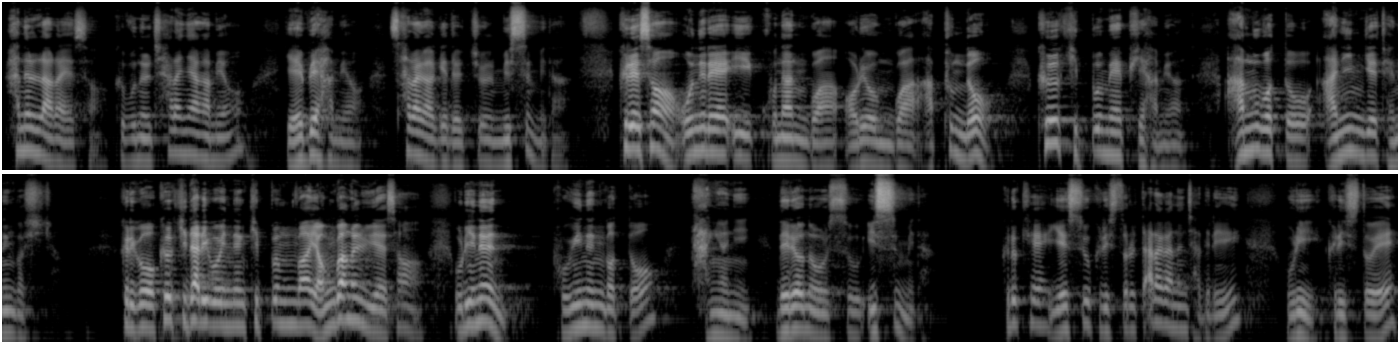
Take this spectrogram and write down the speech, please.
하늘나라에서 그분을 찬양하며 예배하며 살아가게 될 줄 믿습니다. 그래서 오늘의 이 고난과 어려움과 아픔도 그 기쁨에 비하면 아무것도 아닌 게 되는 것이죠. 그리고 그 기다리고 있는 기쁨과 영광을 위해서 우리는 보이는 것도 당연히 내려놓을 수 있습니다. 그렇게 예수 그리스도를 따라가는 자들이 우리 그리스도의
